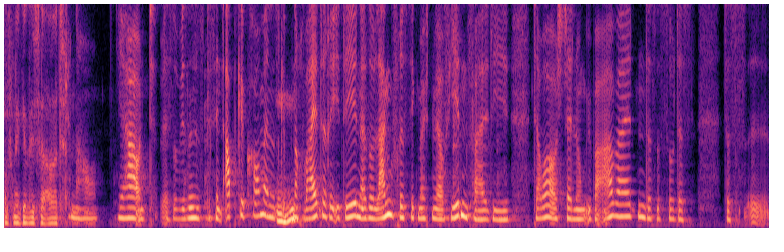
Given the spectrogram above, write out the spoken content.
Auf eine gewisse Art. Genau. Ja, und also wir sind jetzt ein bisschen abgekommen. Es mhm. gibt noch weitere Ideen. Also langfristig möchten wir auf jeden Fall die Dauerausstellung überarbeiten. Das ist so das, das äh,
